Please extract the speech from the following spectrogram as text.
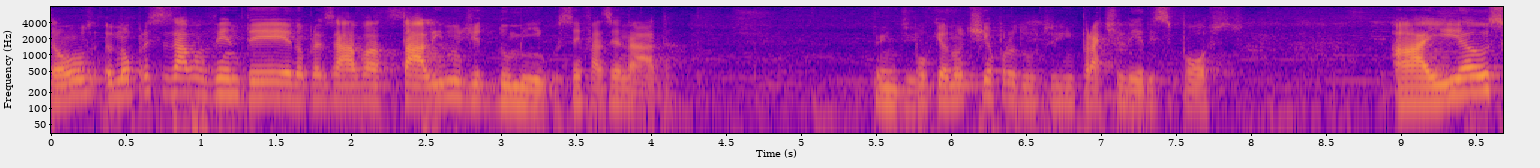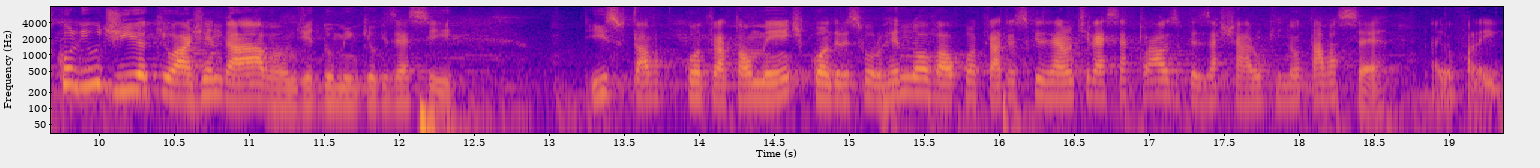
Então eu não precisava vender, não precisava estar ali no dia de domingo sem fazer nada Entendi. porque eu não tinha produto em prateleira exposto. Aí eu escolhi o dia que eu agendava, um dia de domingo que eu quisesse ir. Isso estava contratualmente, quando eles foram renovar o contrato, eles quiseram tirar essa cláusula, que eles acharam que não estava certo. Aí eu falei,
